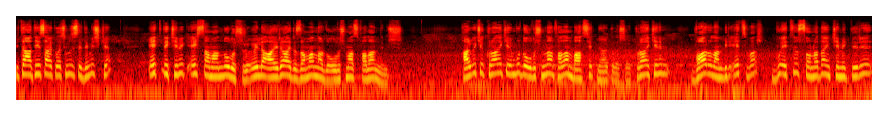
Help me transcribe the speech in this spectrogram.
Bir tane ateist arkadaşımız ise demiş ki et ve kemik eş zamanlı oluşur. Öyle ayrı ayrı zamanlarda oluşmaz falan demiş. Halbuki Kur'an-ı Kerim burada oluşumdan falan bahsetmiyor arkadaşlar. Kur'an-ı Kerim var olan bir et var. Bu etin sonradan kemikleri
